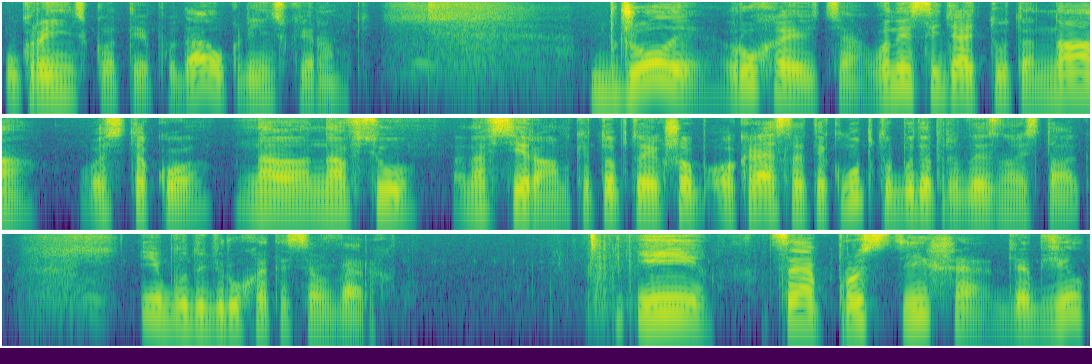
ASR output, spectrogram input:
українського типу, да, української рамки. Бджоли рухаються, вони сидять тут на ось тако, на, на, всю, на всі рамки. Тобто, якщо б окреслити клуб, то буде приблизно ось так. І будуть рухатися вверх. І це простіше для бджіл.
